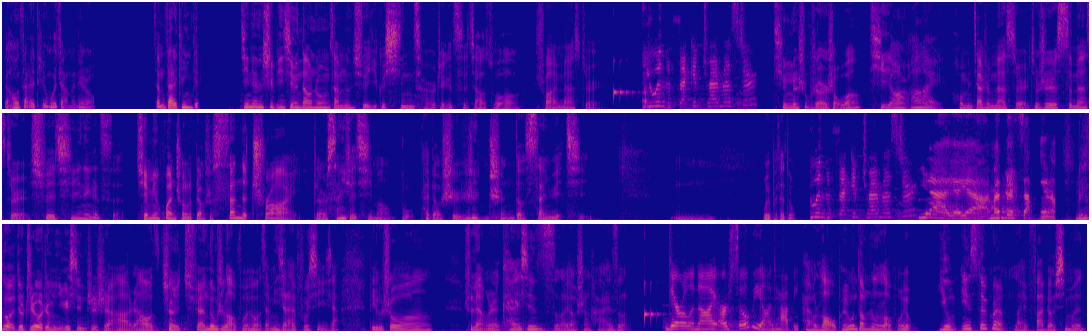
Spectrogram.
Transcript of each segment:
然后再来听我讲的内容，咱们再来听一遍。今天的视频新闻当中，咱们能学一个新词儿，这个词叫做 trimester。You in the second trimester？听着是不是耳熟啊？T R I 后面加上 master，就是 semester 学期那个词，前面换成了表示三的 try，表示三学期吗？不，它表示妊娠的三月期。嗯。我也不太懂。You in the second trimester? Yeah, yeah, yeah. I'm at the second. 没错，就只有这么一个新知识啊。然后这全都是老朋友，咱们一起来复习一下。比如说，是两个人开心死了，要生孩子了。Daryl and I are so beyond happy. 还有老朋友当中的老朋友，用 Instagram 来发表新闻。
